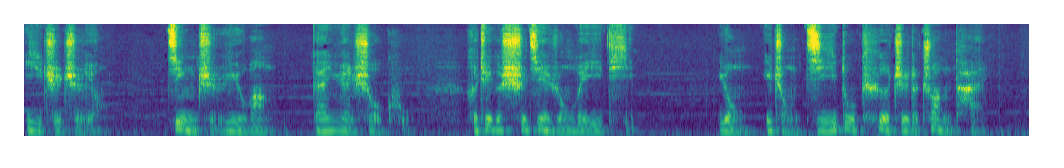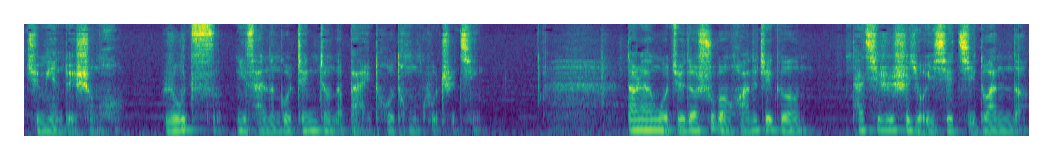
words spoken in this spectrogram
意志之流，禁止欲望，甘愿受苦，和这个世界融为一体，用一种极度克制的状态去面对生活，如此你才能够真正的摆脱痛苦之境。当然，我觉得叔本华的这个，他其实是有一些极端的，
